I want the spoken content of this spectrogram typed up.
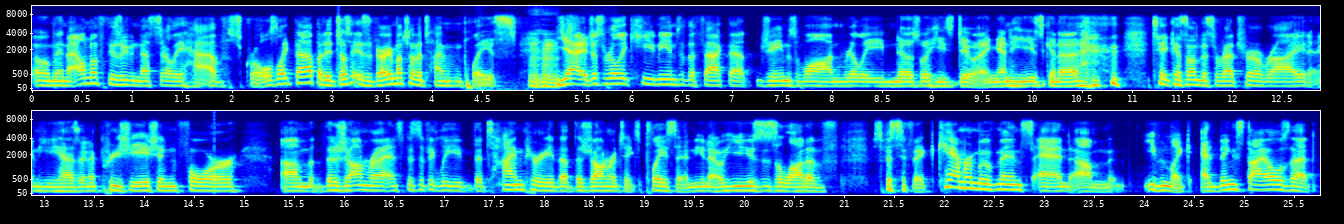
Omen. I don't know if these even necessarily have scrolls like that, but it just is very much of a time and place. Mhm. Yeah, it just really keyed me into the fact that James Wan really knows what he's doing, and he's gonna take us on this retro ride, and he has an appreciation for. Um, the genre and specifically the time period that the genre takes place in. You know, he uses a lot of specific camera movements and um, even like editing styles that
